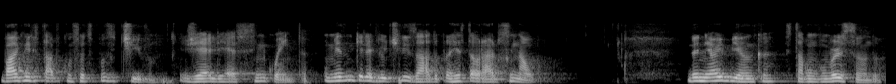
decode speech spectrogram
Wagner estava com seu dispositivo, GLS-50, o mesmo que ele havia utilizado para restaurar o sinal. Daniel e Bianca estavam conversando.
